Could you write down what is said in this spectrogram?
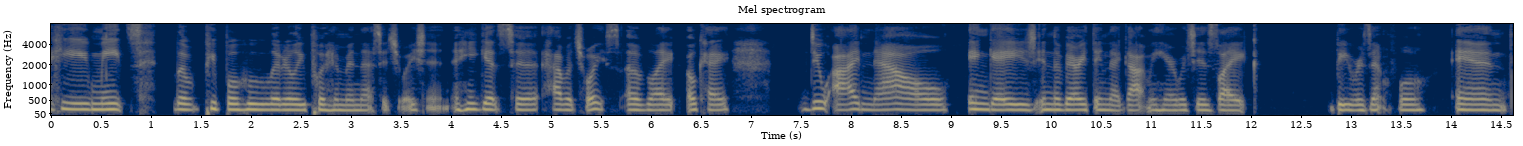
he meets the people who literally put him in that situation, and he gets to have a choice of like, okay, do I now engage in the very thing that got me here, which is like be resentful and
